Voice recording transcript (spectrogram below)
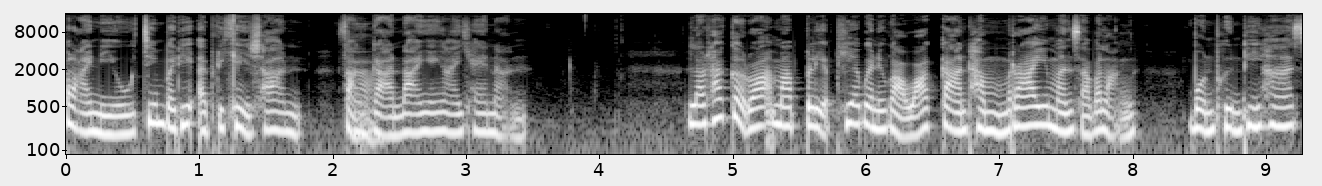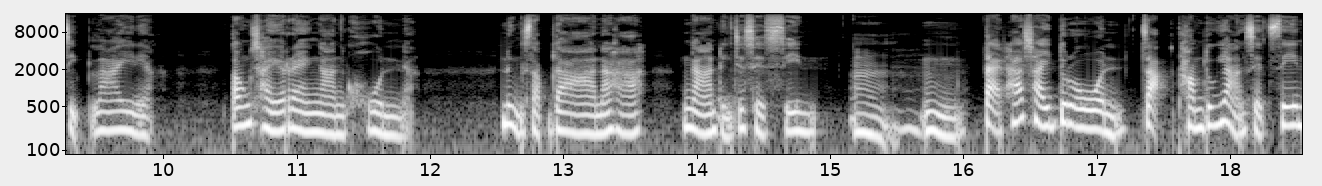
ปลายนิ้วจิ้มไปที่แอปพลิเคชัน สั่งการได้ง่าย ๆ แค่นั้น แล้วถ้าเกิดว่ามาเปรียบเทียบกันดีกว่าว่าการทำไร่มันสำปะหลังบนพื้นที่ 50 ไร่เนี่ยต้องใช้แรงงานคนเนี่ยหนึ่งสัปดาห์นะคะ งานถึงจะเสร็จสิ้นอืมอืมแต่ถ้าใช้โดรนจะทำทุกอย่างเสร็จสิ้น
